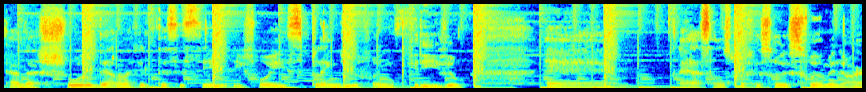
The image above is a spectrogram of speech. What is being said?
cada choro dela naquele TCC e foi esplêndido, foi incrível. É, a reação dos professores foi o melhor.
